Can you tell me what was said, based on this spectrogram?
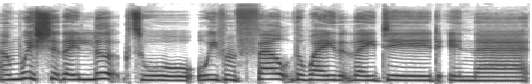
and wish that they looked or or even felt the way that they did in their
